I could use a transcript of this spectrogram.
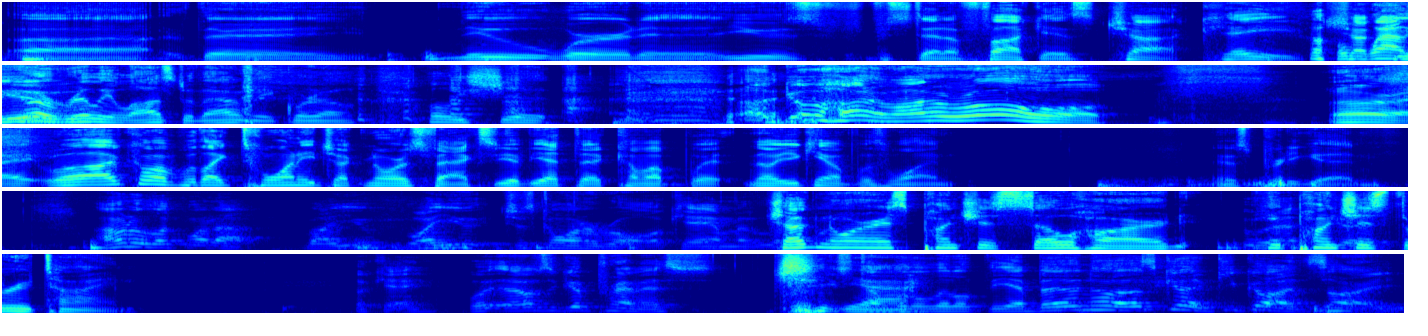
uh, the new word uh, used instead of fuck is Chuck. Hey, Oh, Chuck, wow, you. you are really lost without me, Cornell. Holy shit. Oh, come on, I'm on a roll. All right. Well, I've come up with like 20 Chuck Norris facts. You have yet to come up with. No, you came up with one. It was pretty good. I'm gonna look one up while you while you just go on a roll. Okay, I'm gonna Chuck Norris punches so hard, Ooh, he punches good. through time. Okay. Well, that was a good premise. You Yeah. stumbled a little at the end, but uh, no, that's good. Keep going. Sorry.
